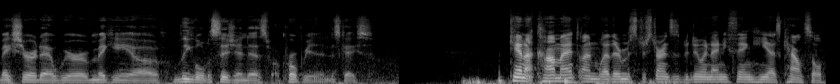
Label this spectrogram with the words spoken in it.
make sure that we're making a legal decision that's appropriate in this case. Cannot comment on whether Mr. Sterns has been doing anything. He has counsel.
